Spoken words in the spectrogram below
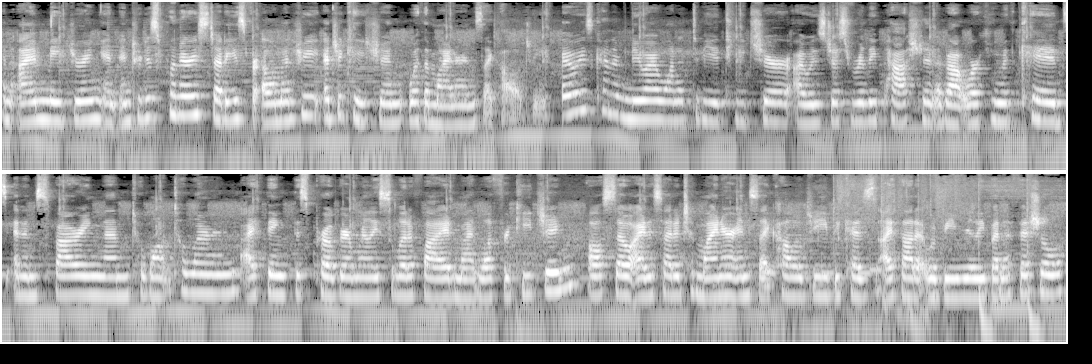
and I'm majoring in interdisciplinary studies for elementary education with a minor in psychology. I always kind of knew I wanted to be a teacher. I was just really passionate about working with kids and inspiring them to want to learn. I think this program really solidified my love for teaching. Also, I decided to minor in psychology because I thought it would be really beneficial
